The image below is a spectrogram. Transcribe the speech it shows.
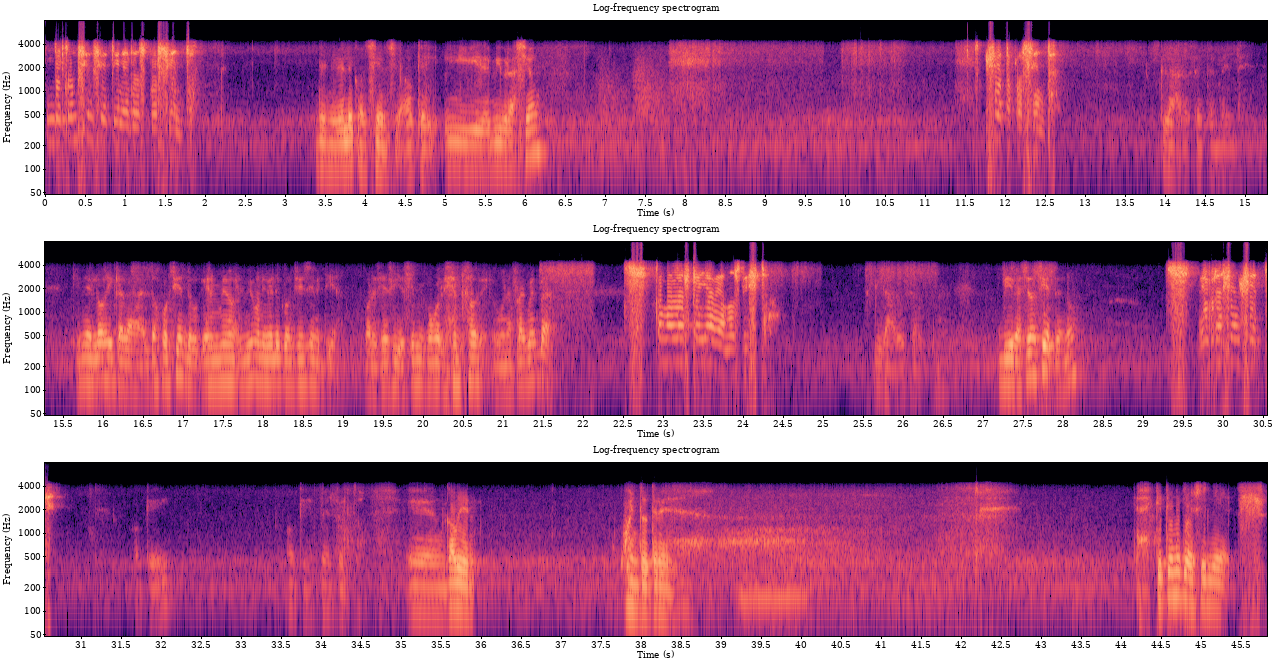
De conciencia tiene 2%. De nivel de conciencia, ok. ¿Y de vibración? Claro, exactamente. Tiene lógica la, el 2% porque es el mismo, el mismo nivel de conciencia de mi tía. Por así, yo siempre pongo el ejemplo de una fragmentada. como las que ya habíamos visto. Claro, exacto. Vibración 7, ¿no? Vibración 7. Ok. Ok, perfecto. Eh, Gabriel, cuento 3. ¿Qué tiene que decirle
